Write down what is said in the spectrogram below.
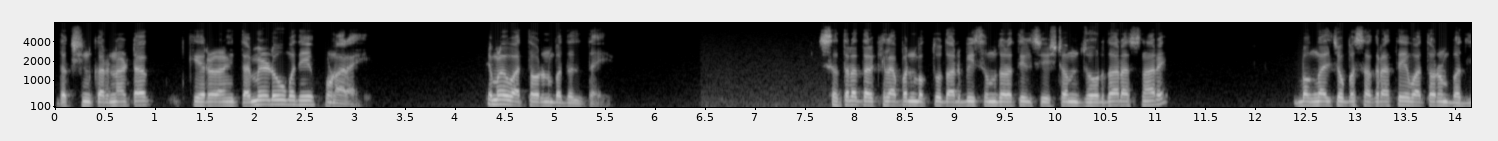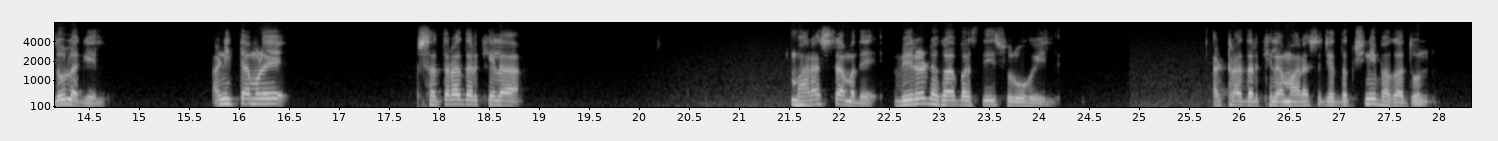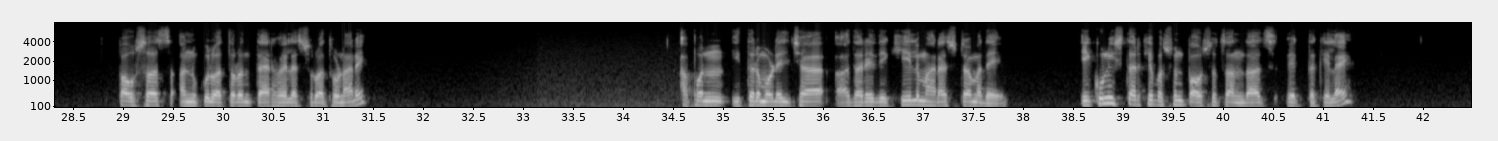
दक्षिण कर्नाटक केरळ आणि तामिळनाडूमध्ये होणार आहे. त्यामुळे वातावरण बदलत आहे सतरा तारखेला आपण बघतो तर अरबी समुद्रातील सिस्टम जोरदार असणार आहे. बंगालच्या उपसागरात हे वातावरण बदलू लागेल. आणि त्यामुळे सतरा तारखेला महाराष्ट्रामध्ये विरळ ढगाळ परिस्थिती सुरू होईल. अठरा तारखेला महाराष्ट्राच्या दक्षिणी भागातून पावसास अनुकूल वातावरण तयार व्हायला सुरुवात होणार आहे. आपण इतर मॉडेलच्या आधारे देखील महाराष्ट्रामध्ये एकोणीस तारखेपासून पावसाचा अंदाज व्यक्त केला आहे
